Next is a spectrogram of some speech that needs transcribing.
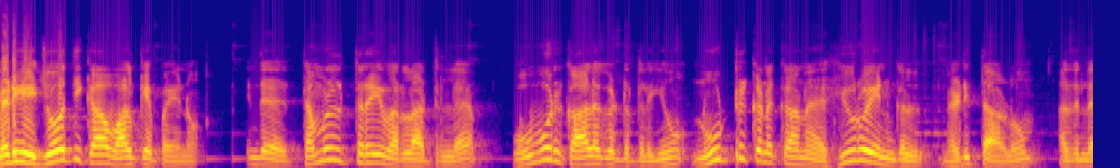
நடிகை ஜோதிகா வாழ்க்கை பயணம். இந்த தமிழ் திரை வரலாற்றில் ஒவ்வொரு காலகட்டத்திலையும் நூற்றுக்கணக்கான ஹீரோயின்கள் நடித்தாலும் அதில்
